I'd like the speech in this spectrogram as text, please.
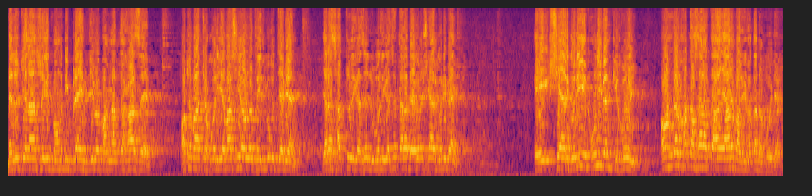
মেজর জেনারেল সৈয়দ মোহাম্মদ ইব্রাহিম যেভাবে দেখা আছে, অথবা চকরিয়াবাসী হলো ফেসবুকে যাবেন যারা ছাত্রলীগ আছে, যুবলীগ আছে, তারা বেগুনে শেয়ার করিবেন। এই শেয়ার করি উনিবেন কি হই অন্য কথা ছাড়া তাই আর বাড়ির কথা নকই যায়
